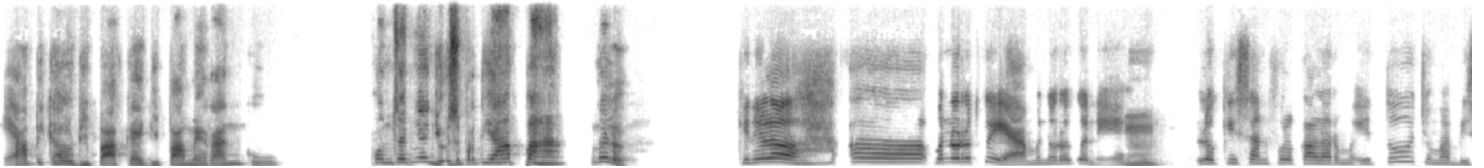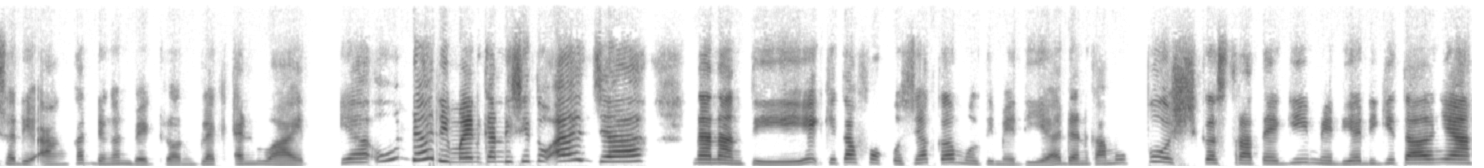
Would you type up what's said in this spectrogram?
Ya. Tapi kalau dipakai di pameranku, konsepnya yuk seperti apa? Bener loh. Gini loh, eh, menurutku ya, menurutku nih, Hmm. lukisan full colormu itu cuma bisa diangkat dengan background black and white. Ya udah dimainkan di situ aja. Nah nanti kita fokusnya ke multimedia dan kamu push ke strategi media digitalnya.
